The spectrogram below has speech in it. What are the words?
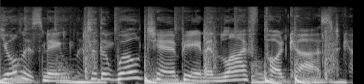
You're listening to the World Champion in Life podcast,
